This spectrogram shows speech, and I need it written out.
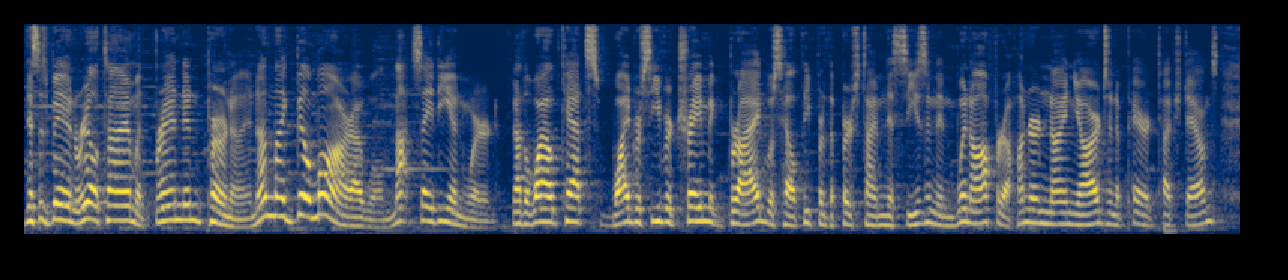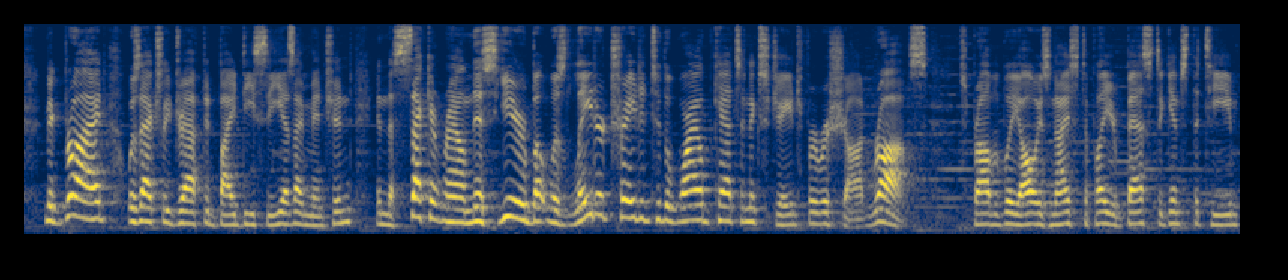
This has been Real Time with Brandon Perna, and unlike Bill Maher, I will not say the N word. Now, the Wildcats wide receiver Tre McBride was healthy for the first time this season and went off for 109 yards and a pair of touchdowns. McBride was actually drafted by DC, as I mentioned, in the second round this year, but was later traded to the Wildcats in exchange for Rashad Ross. It's probably always nice to play your best against the team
